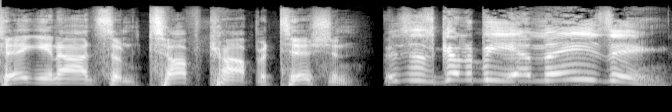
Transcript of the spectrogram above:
taking on some tough competition. This is going to be amazing.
